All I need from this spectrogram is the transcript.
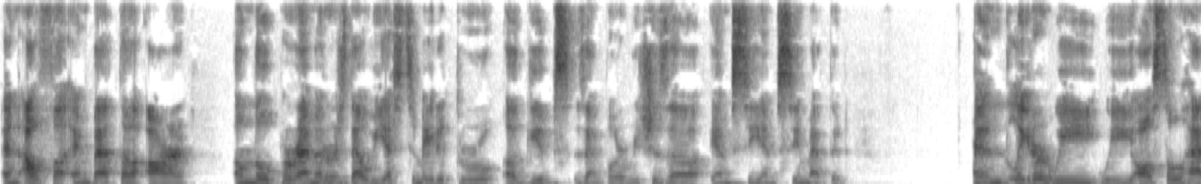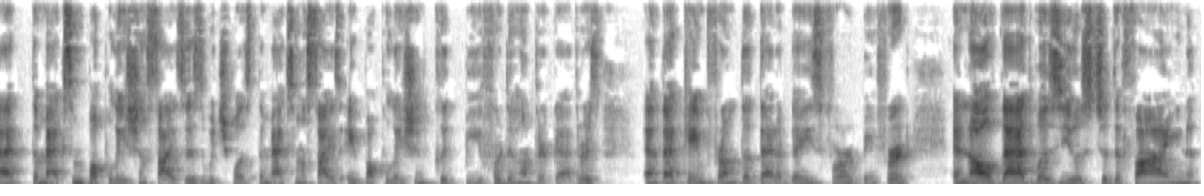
And alpha and beta are unknown parameters that we estimated through a Gibbs sampler, which is a MCMC method. And later we, we also had the maximum population sizes, which was the maximum size a population could be for the hunter-gatherers. And that came from the database for Binford. And all that was used to define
